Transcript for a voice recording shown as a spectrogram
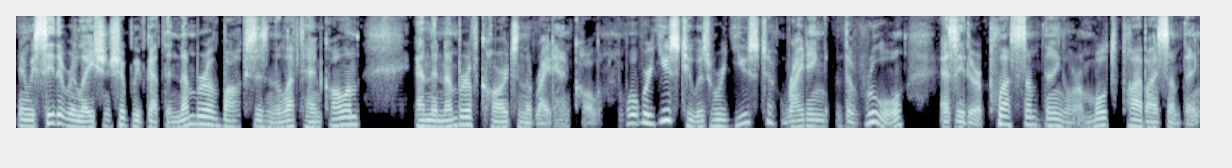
and we see the relationship. We've got the number of boxes in the left hand column and the number of cards in the right hand column. What we're used to is we're used to writing the rule as either a plus something or a multiply by something.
